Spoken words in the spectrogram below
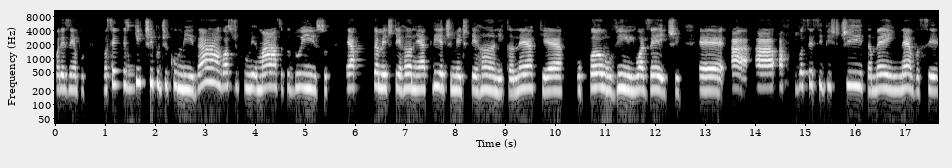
por exemplo, você que tipo de comida? Ah, gosto de comer massa, tudo isso. É a comida mediterrânea, é a tríade mediterrânica, né? Que é o pão, o vinho e o azeite. É, a, a, a você se vestir também, né? Você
